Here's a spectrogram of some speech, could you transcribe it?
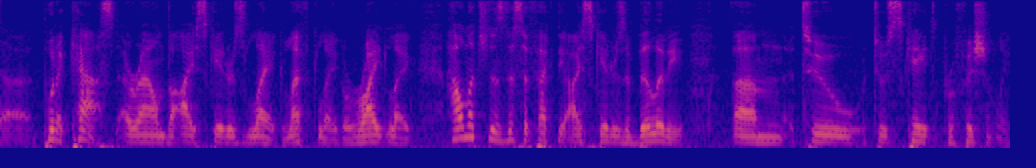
uh, put a cast around the ice skater's leg, left leg or right leg? How much does this affect the ice skater's ability um, to, to skate proficiently?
